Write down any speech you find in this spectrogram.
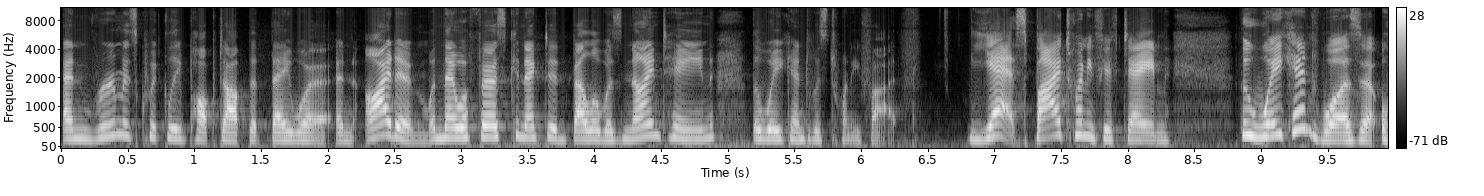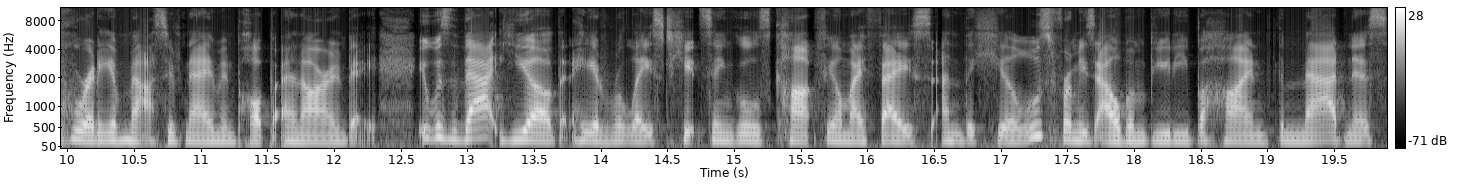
and rumors quickly popped up that they were an item. When they were first connected, Bella was 19, The Weeknd was 25. Yes, by 2015, The Weeknd was already a massive name in pop and R&B. It was that year that he had released hit singles "Can't Feel My Face" and "The Hills" from his album "Beauty Behind the Madness,"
